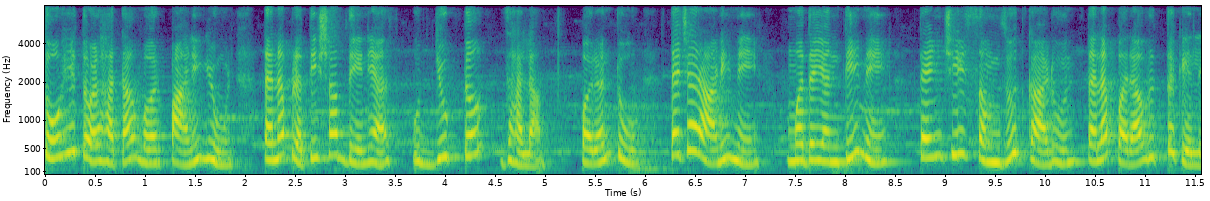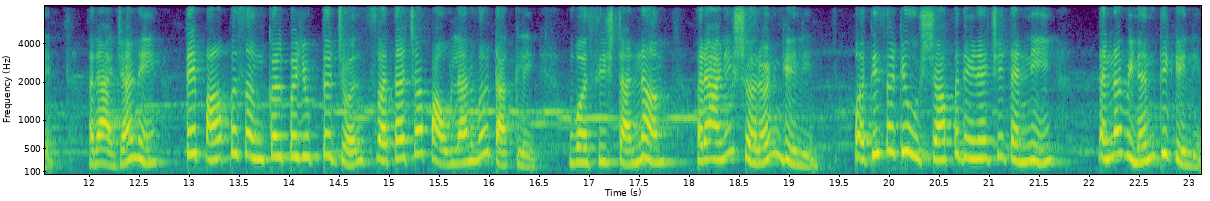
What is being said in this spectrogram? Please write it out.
तोही तळहातावर पाणी घेऊन त्यांना प्रतिशाप देण्यास उद्युक्त झाला. परंतु त्याच्या राणीने मदयंतीने त्यांची समजूत काढून त्याला परावृत्त केले. राजाने ते पाप संकल्पयुक्त जल स्वतःच्या पावलांवर टाकले. वसिष्ठांना राणी शरण गेली. पतीसाठी उशाप देण्याची त्यांनी त्यांना विनंती केली.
